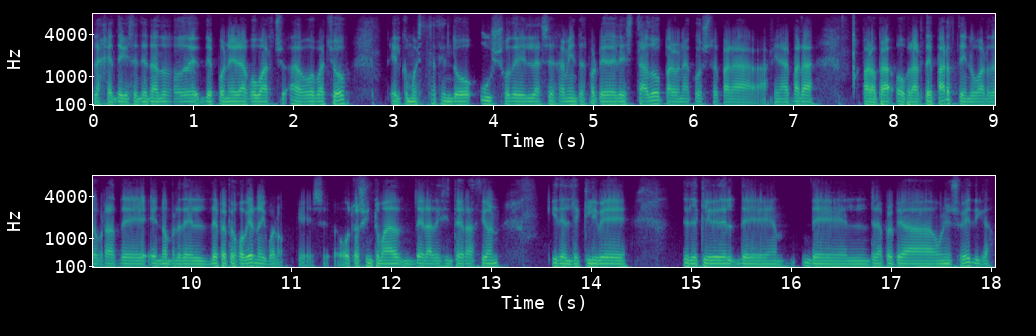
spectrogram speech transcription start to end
la gente que está intentando de, poner a Gorbachev, el cómo está haciendo uso de las herramientas propias del Estado para una cosa, para al final para, para, obrar de parte en lugar de obrar de, en nombre del, propio gobierno. Y bueno, que es otro síntoma de la desintegración y del declive, del declive de, de, de la propia Unión Soviética.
